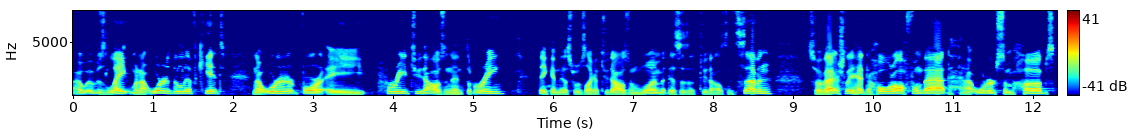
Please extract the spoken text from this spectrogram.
I, it was late when I ordered the lift kit, and I ordered it for a pre 2003 thinking this was like a 2001, but this is a 2007. So I've actually had to hold off on that. I ordered some hubs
